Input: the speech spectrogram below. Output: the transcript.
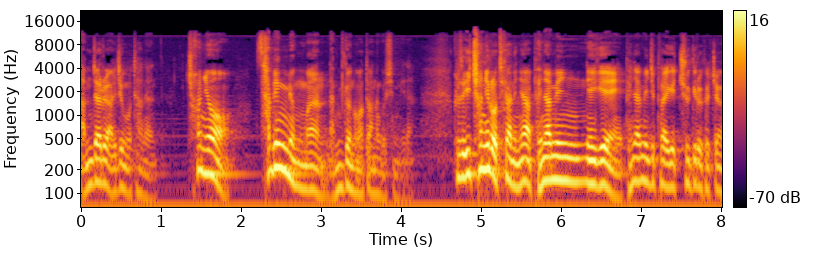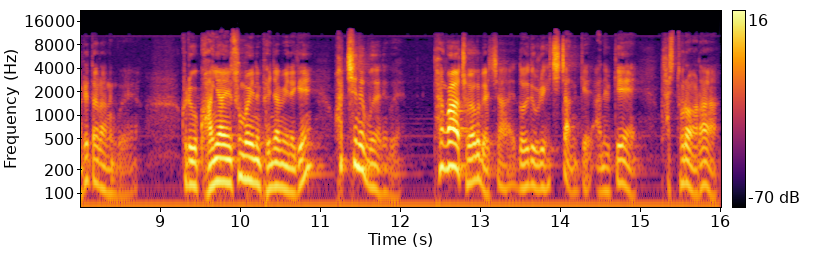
남자를 알지 못하는 처녀 400명만 남겨놓았다는 것입니다. 그래서 이 처녀를 어떻게 하느냐? 베냐민에게 베냐민 지파에게 주기로 결정을 했다라는 거예요. 그리고 광야에 숨어 있는 베냐민에게 화친을 보내는 거예요. 평화 조약을 맺자. 너희들 우리 해치지 않게 않을게. 다시 돌아와라.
